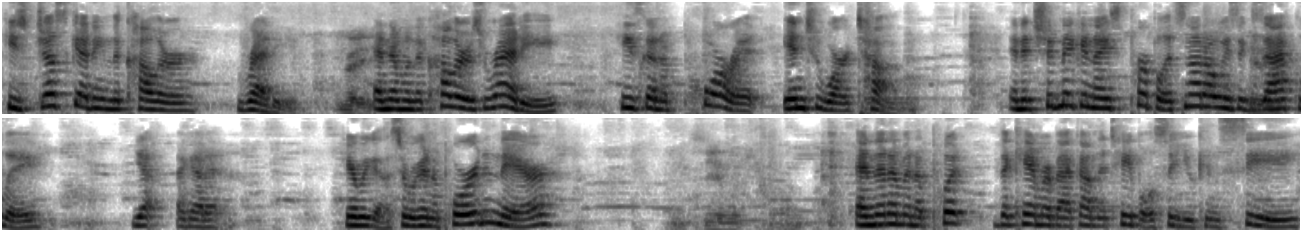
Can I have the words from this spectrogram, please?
He's just getting the color ready. Right. And then when the color is ready, he's going to pour it into our tub. And it should make a nice purple. It's not always exactly. Yep, I got it. Here we go. So we're going to pour it in there. See how much. And then I'm going to put the camera back on the table so you can see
